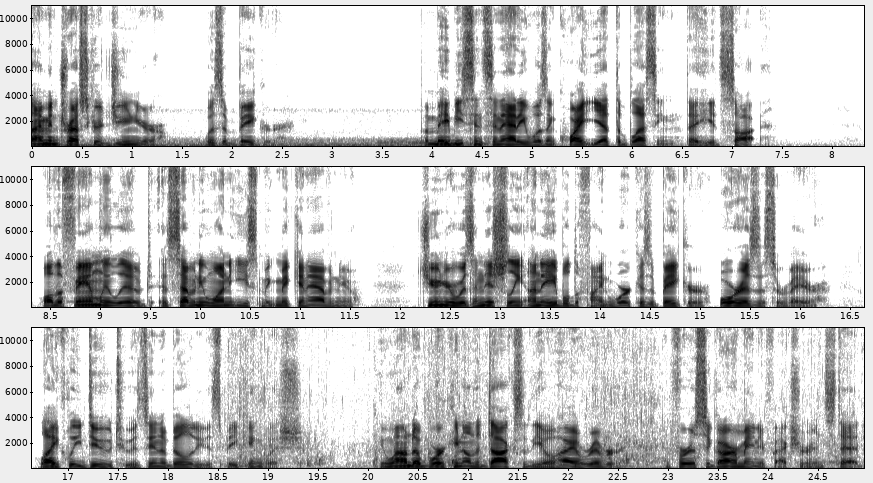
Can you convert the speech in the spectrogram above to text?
Simon Trefzger Jr. was a baker. But maybe Cincinnati wasn't quite yet the blessing that he had sought. While the family lived at 71 East McMicken Avenue, Jr. was initially unable to find work as a baker or as a surveyor, likely due to his inability to speak English. He wound up working on the docks of the Ohio River and for a cigar manufacturer instead.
